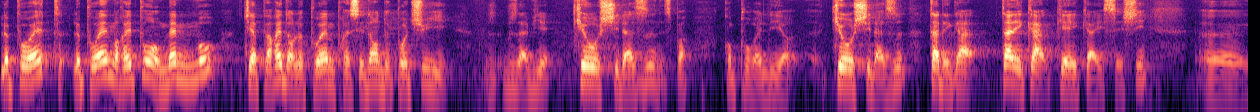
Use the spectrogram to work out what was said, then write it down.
le, poète, le poème répond au même mot qui apparaît dans le poème précédent de Pochuyi. Vous aviez kyo shirazu, n'est-ce pas? Qu'on pourrait lire kyo shirazu, tareka keika iseshi, euh,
